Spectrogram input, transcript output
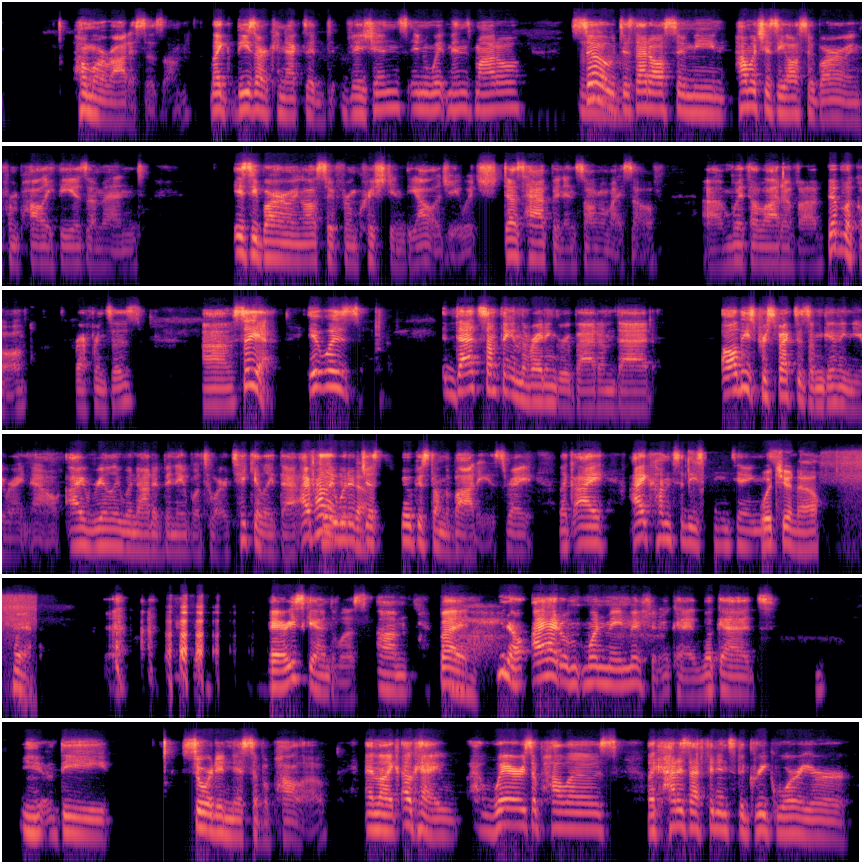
homoeroticism. Like these are connected visions in Whitman's model. So mm. does that also mean how much is he also borrowing from polytheism and is he borrowing also from Christian theology, which does happen in Song of Myself um, with a lot of uh, biblical references. Uh, so yeah, it was that's something in the writing group, Adam, that all these perspectives I'm giving you right now, I really would not have been able to articulate that. I probably would have yeah. just focused on the bodies, right? Like I I come to these paintings. Would you know? Yeah. Very scandalous. Um, but you know, I had one main mission. Okay, look at you know the sordidness of Apollo. And like, okay, where's Apollo's like how does that fit into the Greek warrior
